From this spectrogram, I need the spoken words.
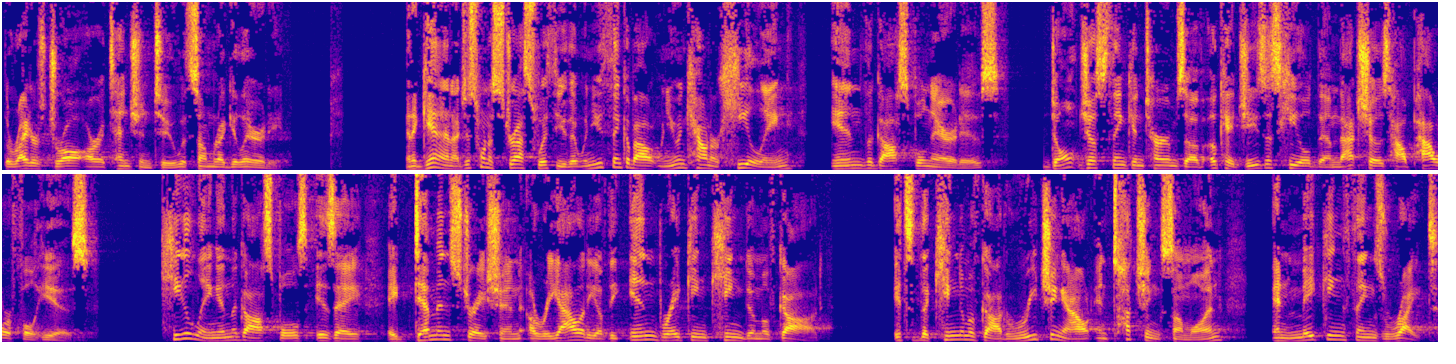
the writers draw our attention to with some regularity. And again, I just want to stress with you that when you think about, when you encounter healing in the gospel narratives, don't just think in terms of, okay, Jesus healed them, that shows how powerful he is. Healing in the Gospels is a, a demonstration, a reality of the inbreaking kingdom of God. It's the kingdom of God reaching out and touching someone and making things right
